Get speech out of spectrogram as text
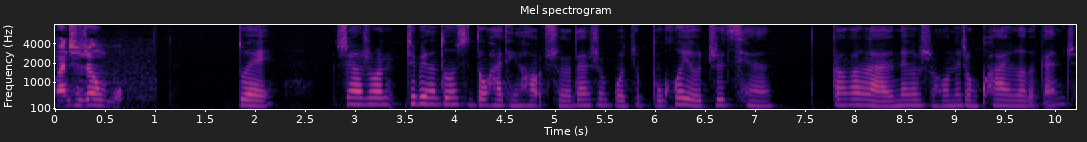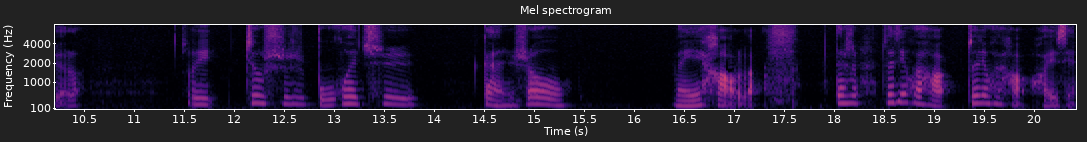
完成任务，对，虽然说这边的东西都还挺好吃的，但是我就不会有之前刚刚来的那个时候那种快乐的感觉了，所以就是不会去感受美好了。但是最近会好，最近会好好一些，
